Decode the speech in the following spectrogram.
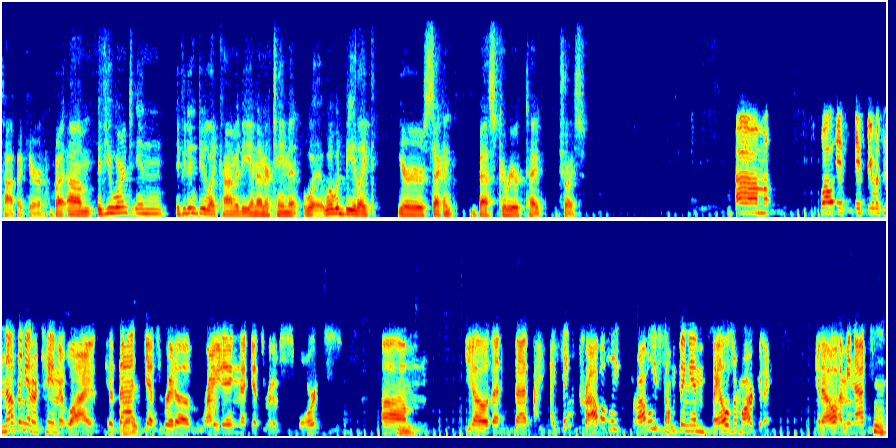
topic here, but um, if you weren't in, if you didn't do like comedy and entertainment, what what would be like your second best career type choice? Um, Well, if if there was nothing entertainment wise, because that Right. gets rid of writing, that gets rid of sports. Um, you know that that I I think probably probably something in sales or marketing. You know, I mean that's Hmm.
